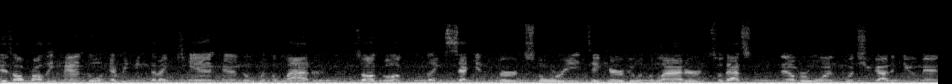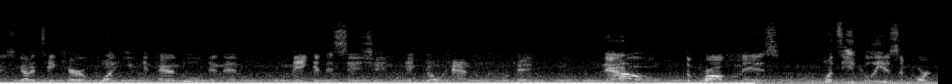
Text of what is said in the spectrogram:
is I'll probably handle everything that I can handle with the ladder. So I'll go up like second, third story, take care of it with the ladder. So that's number one, what you gotta do, man, is you gotta take care of what you can handle and then make a decision and go handle it, okay? Now, the problem is, what's equally as important?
